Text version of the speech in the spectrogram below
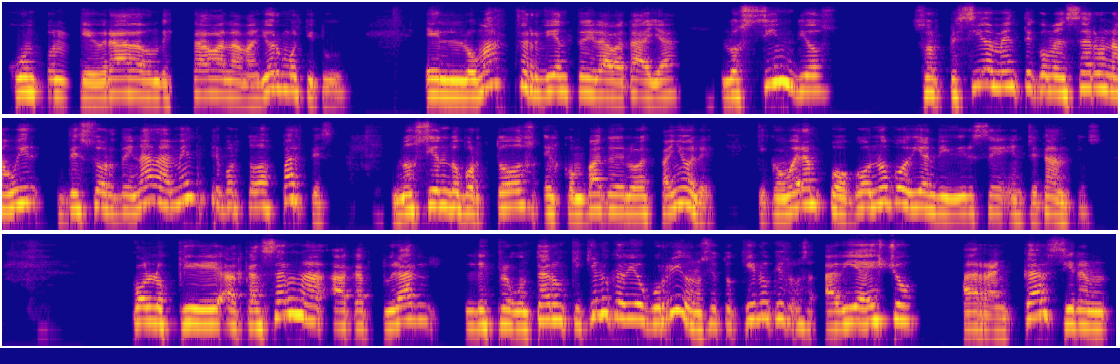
junto a la quebrada donde estaba la mayor multitud. En lo más ferviente de la batalla, los indios sorpresivamente comenzaron a huir desordenadamente por todas partes, no siendo por todos el combate de los españoles, que como eran pocos, no podían dividirse entre tantos. Con los que alcanzaron a, capturar, les preguntaron qué es lo que había ocurrido, ¿no es cierto? ¿Qué es lo que había hecho arrancar si eran,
